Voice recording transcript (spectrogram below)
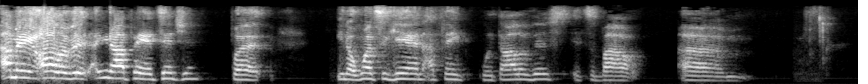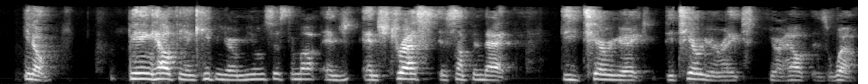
I mean, all of it. You know, I pay attention, but you know, once again, I think with all of this, it's about um, you know being healthy and keeping your immune system up, and and stress is something that deteriorates deteriorates your health as well.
